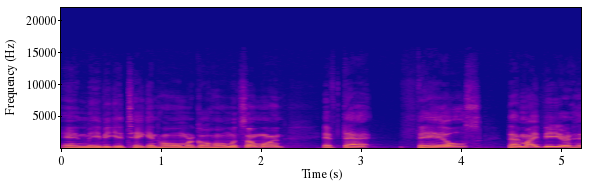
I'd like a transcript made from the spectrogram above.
and maybe get taken home or go home with someone, if that fails, that might be your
